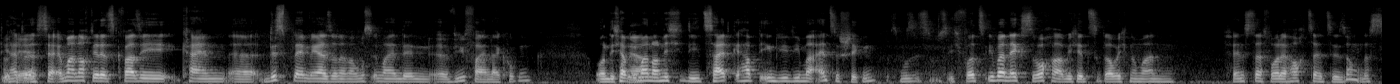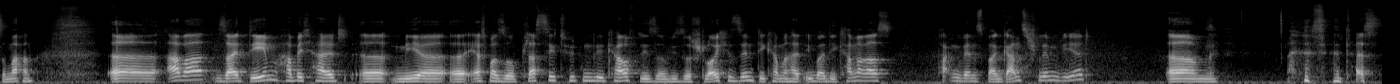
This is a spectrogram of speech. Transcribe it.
die okay. hatte das ja immer noch. Die hat jetzt quasi kein äh, Display mehr, sondern man muss immer in den äh, Viewfinder gucken. Und ich habe ja. immer noch nicht die Zeit gehabt, irgendwie die mal einzuschicken. Das muss ich ich wollte es übernächste Woche, habe ich jetzt, glaube ich, nochmal ein Fenster vor der Hochzeitssaison, das zu machen. Äh, aber seitdem habe ich halt äh, mir äh, erstmal so Plastiktüten gekauft, die so wie so Schläuche sind. Die kann man halt über die Kameras packen, wenn es mal ganz schlimm wird. Ähm, das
